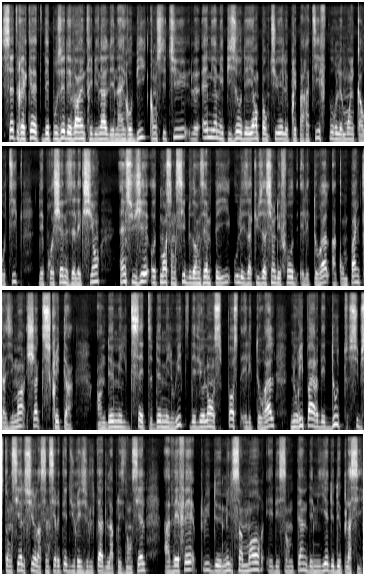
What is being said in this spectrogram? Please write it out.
Cette requête déposée devant un tribunal de Nairobi constitue le énième épisode ayant ponctué le préparatif pour le moins chaotique des prochaines élections un sujet hautement sensible dans un pays où les accusations de fraude électorale accompagnent quasiment chaque scrutin. En 2007-2008, des violences post-électorales nourries par des doutes substantiels sur la sincérité du résultat de la présidentielle avaient fait plus de 1100 morts et des centaines de milliers de déplacés.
